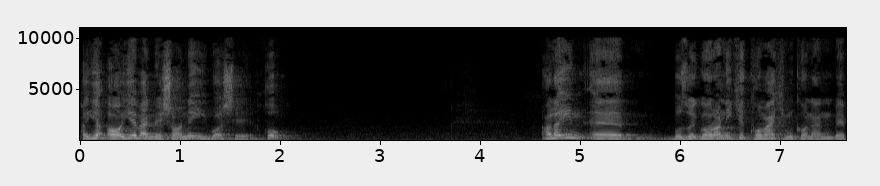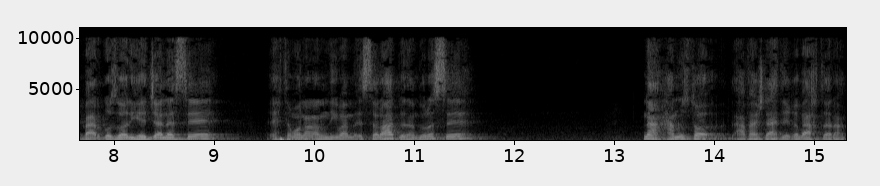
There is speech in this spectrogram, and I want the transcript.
تا یه آیه و نشانه ای باشه. خب. حالا این بزرگوارانی که کمک می‌کنن به برگزاری جلسه احتمالا الان دیگه من استراحت بدم درسته؟ نه هنوز تا 7 ده دقیقه وقت دارم.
